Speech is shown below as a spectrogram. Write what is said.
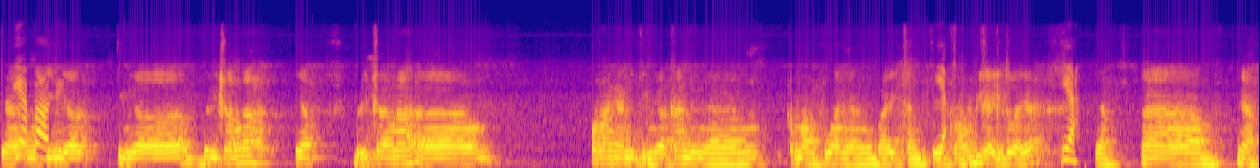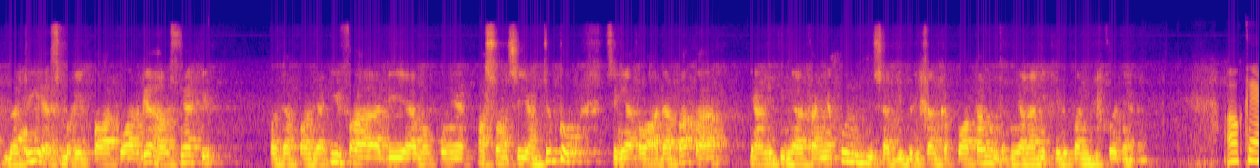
yang Pak Oti. tinggal tinggal berikanlah ya, berikanlah eh, orang yang ditinggalkan dengan kemampuan yang baik kan gitu ya, Iya. kurang lebih kayak gitulah ya Iya. ya Em, ya berarti ya sebagai kepala keluarga harusnya keluarga keluarga Iva dia mempunyai asuransi yang cukup sehingga kalau ada apa-apa yang ditinggalkannya pun bisa diberikan kekuatan untuk menjalani kehidupan berikutnya Oke,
